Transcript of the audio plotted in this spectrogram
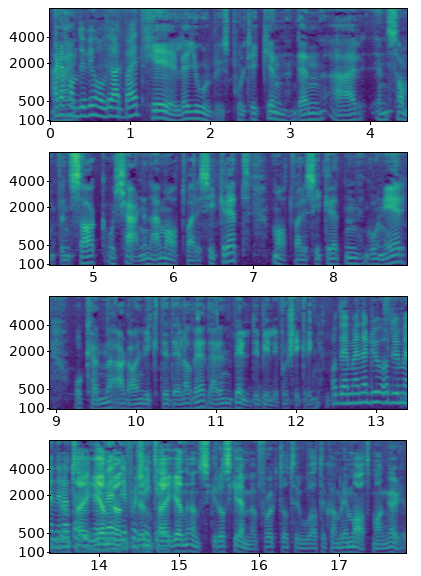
Er Nei. det han du vil holde i arbeid? Hele jordbrukspolitikken den er en samfunnssak, og kjernen er matvaresikkerhet. Matvaresikkerheten går ned, og kønnet er da en viktig del av det. Det er en veldig billig forsikring. Og det mener du, og du mener at det er unødvendig forsikring? Lundteigen ønsker å skremme folk til å tro at det kan bli matmangel,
